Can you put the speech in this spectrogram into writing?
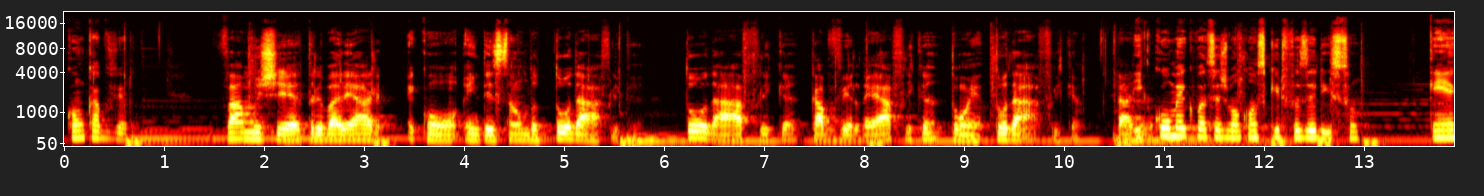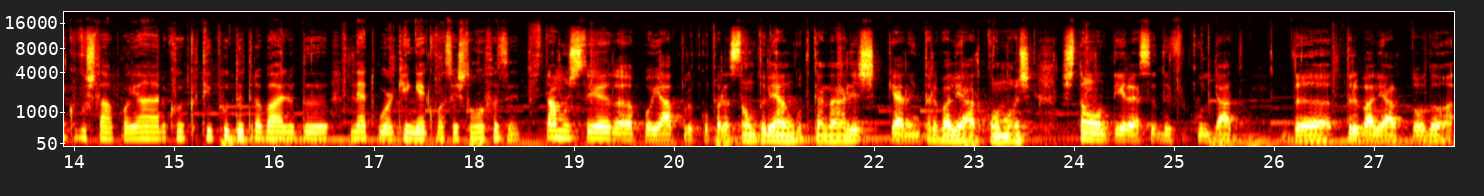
com Cabo Verde? Vamos é, trabalhar eh, com a intenção de toda a África. Toda a África, Cabo Verde é África, então é toda a África. E como é que vocês vão conseguir fazer isso? Quem é que vos está a apoiar? Que tipo de trabalho de networking é que vocês estão a fazer? Estamos a ser apoiados por Cooperação Triângulo de Canárias, querem trabalhar connosco, estão a ter essa dificuldade de trabalhar toda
